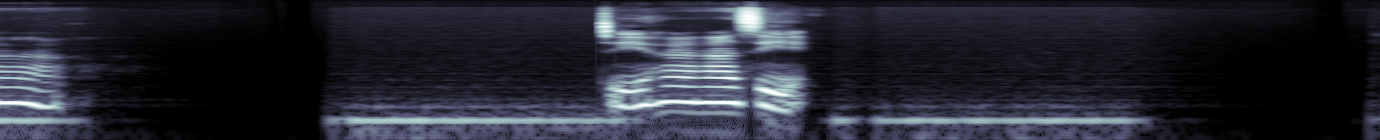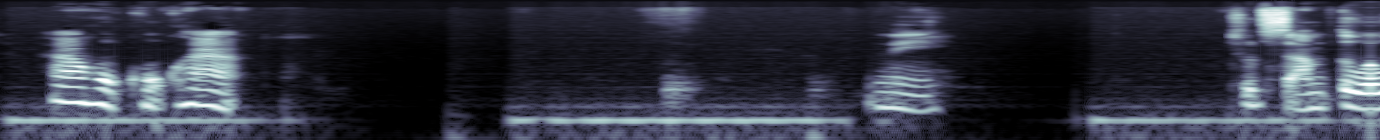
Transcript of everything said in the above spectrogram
ห้าสี่ห้าห้าสี่ห้าหกหกห้านี่ ชุดสามตัว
